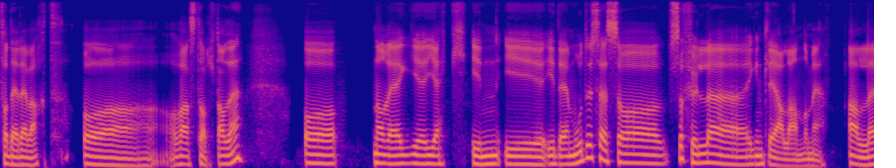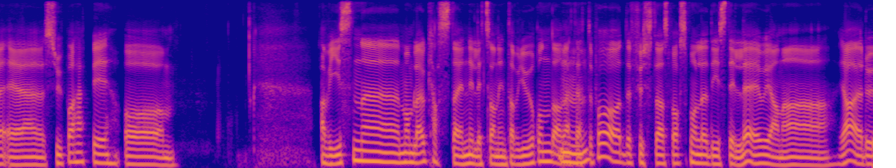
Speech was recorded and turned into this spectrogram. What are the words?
for det det er verdt, og, og være stolte av det. Og når jeg gikk inn i, i det moduset, så, så følger egentlig alle andre med. Alle er superhappy, og avisene Man ble jo kasta inn i litt sånn intervjurunder rett mm. etterpå, og det første spørsmålet de stiller, er jo gjerne Ja, er du,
